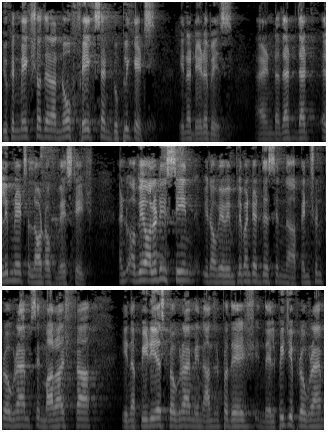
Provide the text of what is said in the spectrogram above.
you can make sure there are no fakes and duplicates in a database and that, that eliminates a lot of wastage. And we have already seen, you know, we have implemented this in uh, pension programs in Maharashtra, in a PDS program in Andhra Pradesh, in the LPG program.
